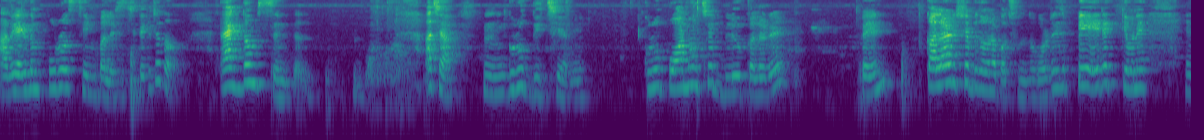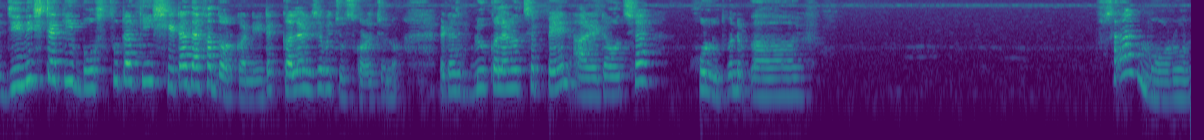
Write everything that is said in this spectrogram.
আজকে একদম পুরো সিম্পল এসেছি, দেখেছ তো? একদম সিম্পল আচ্ছা গ্রুপ দিচ্ছি আমি। গ্রুপ ওয়ান হচ্ছে ব্লু কালারের পেন কালার হিসেবে তোমরা পছন্দ করো। আছে পে এটা কি মানে জিনিসটা কি, বস্তুটা কি, সেটা দেখার দরকার নেই। এটা কালার হিসেবে চুজ করার জন্য। এটা ব্লু কালার হচ্ছে পেন আর এটা হচ্ছে হলুদ। মানে মরণ।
